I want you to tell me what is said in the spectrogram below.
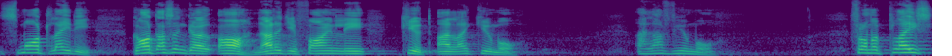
smart lady, God doesn't go, oh, now that you're finally cute, I like you more. I love you more. From a place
